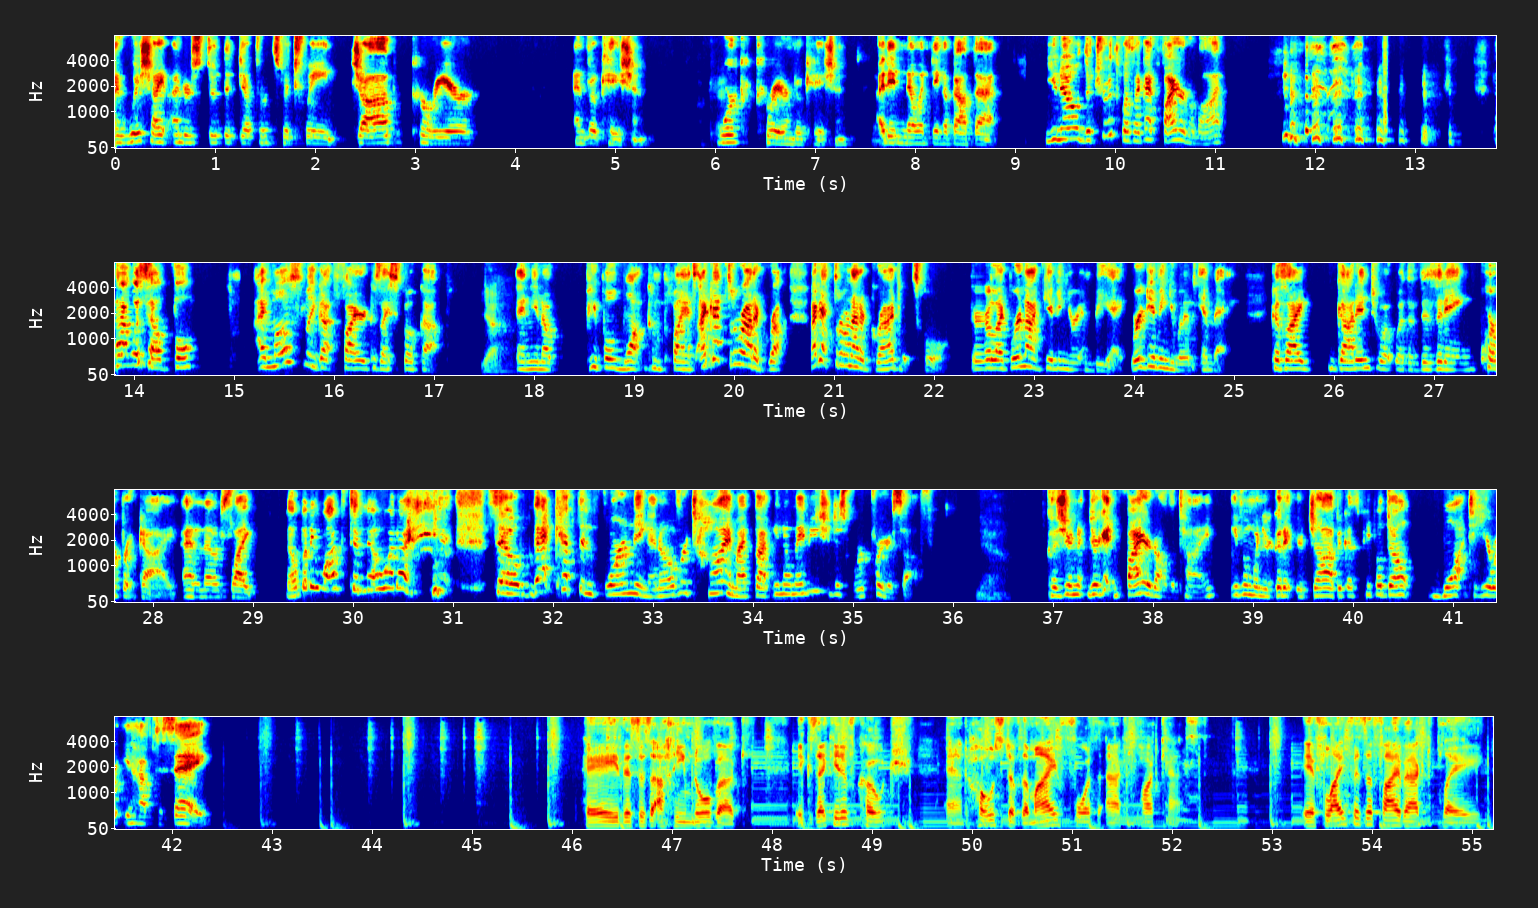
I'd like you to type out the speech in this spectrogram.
I wish I understood the difference between job, career, and vocation. Okay. Work, career, and vocation. I didn't know anything about that. You know, the truth was I got fired a lot. that was helpful. I mostly got fired because I spoke up. Yeah. And you know, people want compliance. I got thrown out of gra- I got thrown out of graduate school. They're like, we're not giving your MBA. We're giving you an MA. Because I got into it with a visiting corporate guy. And I was like, nobody wants to know what I so that kept informing. And over time, I thought, you know, maybe you should just work for yourself. Yeah. Because you're you're getting fired all the time, even when you're good at your job, because people don't want to hear what you have to say. Hey, this is Achim Nowak, executive coach and host of the My Fourth Act podcast. If life is a five act play,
